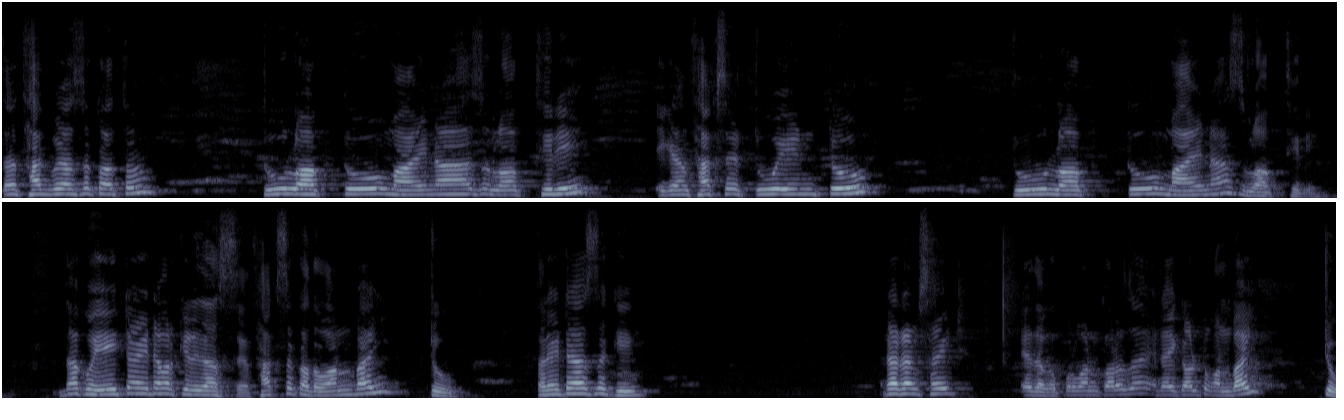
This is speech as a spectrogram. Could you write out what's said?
তাহলে থাকবে আছে কত? Two log two minus log three এখানে থাকছে two into two log two minus log three দেখো, এইটা এটা আবার কেটে যাচ্ছে। থাকছে কত? ওয়ান বাই টু তাহলে এটা আছে কি? রাইট হ্যান্ড সাইড এ দেখো, প্রমাণ করা যায়, এটা equal to one by two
